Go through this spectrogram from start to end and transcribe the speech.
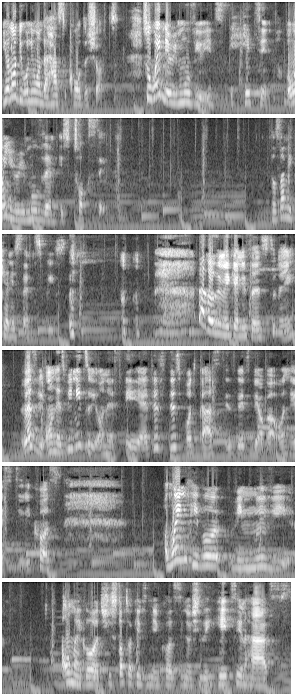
You're not the only one that has to call the shots. So when they remove you, it's hating, but when you remove them, it's toxic. Does that make any sense, please? that doesn't make any sense to me. Let's be honest. We need to be honest here. Yeah? This this podcast is going to be about honesty because when people remove you oh my god, she stopped talking to me because you know she's hating ass.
